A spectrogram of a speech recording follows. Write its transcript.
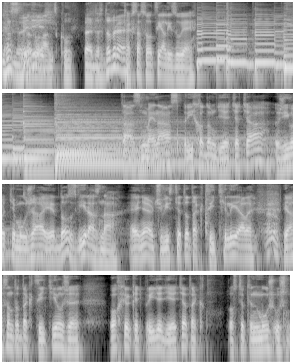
No, v? Holandsku. To je dosť dobré. Tak sa socializuje. Tá zmena s príchodom dieťaťa v živote muža je dosť výrazná. Hej, neviem, či vy ste to tak cítili, ale ja som to tak cítil, že vo chvíli, keď príde dieťa, tak proste ten muž už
